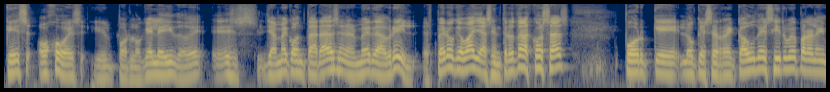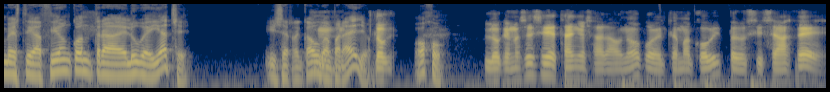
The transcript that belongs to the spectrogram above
que es, ojo, es por lo que he leído, ¿eh? es, ya me contarás en el mes de abril. Espero que vayas, entre otras cosas, porque lo que se recaude sirve para la investigación contra el VIH. Y se recauda Mm, para ello. Lo, Ojo. lo que no sé si este año se hará o no por el tema COVID, pero si se hace,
